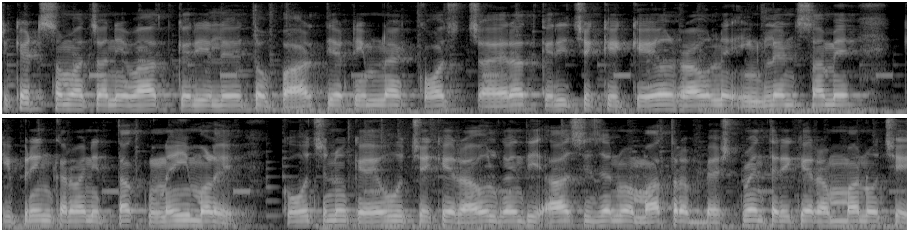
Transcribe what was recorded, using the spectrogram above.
ક્રિકેટ સમાચારની વાત કરી લે તો ભારતીય ટીમના કોચ જાહેરાત કરી છે કે કેએલ રાહુલને ઇંગ્લેન્ડ સામે કીપરિંગ કરવાની તક નહીં મળે. કોચનું કહેવું છે કે રાહુલ ગાંધી આ સિઝનમાં માત્ર બેટ્સમેન તરીકે રમવાનો છે.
